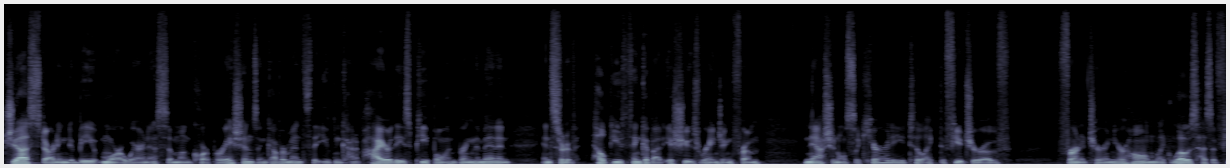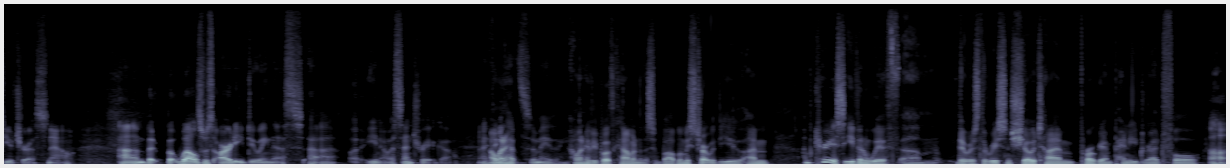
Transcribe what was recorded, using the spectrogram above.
just starting to be more awareness among corporations and governments that you can kind of hire these people and bring them in and, and sort of help you think about issues ranging from national security to like the future of furniture in your home. Like Lowe's has a futurist now. Um, but but Wells was already doing this, uh, you know, a century ago. I, I want to have amazing. I want to have you both comment on this. Bob, let me start with you. I'm I'm curious. Even with um, there was the recent Showtime program Penny Dreadful. Uh-huh.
